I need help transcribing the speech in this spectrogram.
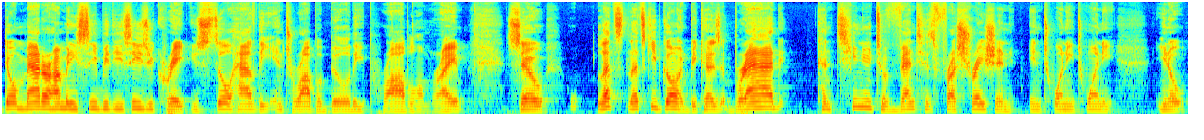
don't matter how many CBDCs you create, you still have the interoperability problem, right? So let's let's keep going because Brad continued to vent his frustration in 2020. You know,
